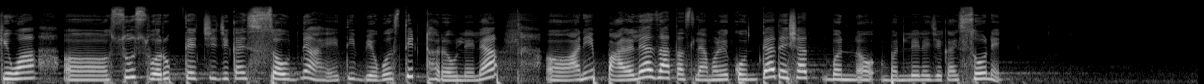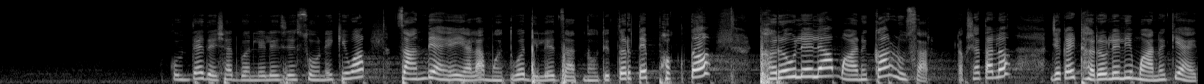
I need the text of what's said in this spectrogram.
किंवा सुस्वरूपतेची जी काही संज्ञा आहे ती व्यवस्थित ठरवलेल्या आणि पाळल्या जात असल्यामुळे कोणत्या देशात बन बनलेले जे काही सोने कोणत्या देशात बनलेले जे सोने किंवा चांदी आहे याला महत्त्व दिले जात नव्हते. तर ते फक्त ठरवलेल्या मानकानुसार लक्षात आलं? जे काही ठरवलेली मानके आहेत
